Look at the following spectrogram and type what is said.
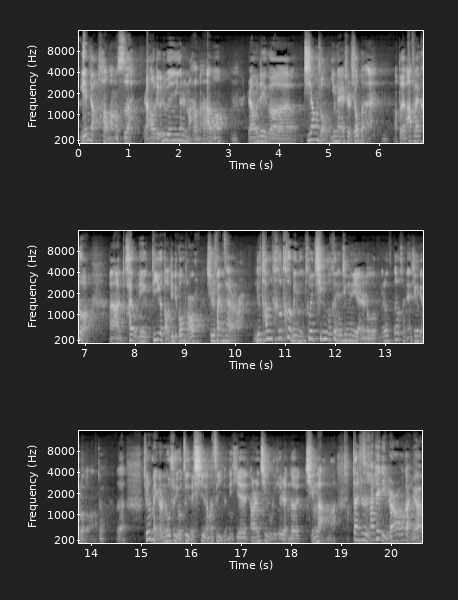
连长汤姆汉克斯，然后这个瑞恩应该是马马达蒙，嗯，然后这个机枪手应该是小本，本阿弗莱克，啊，还有那个第一个倒地的光头，其实范尼塞尔，就他们特特别特别轻特年轻那些人都，那都很年轻那时候都，对，呃，其实每个人都是有自己的戏份和自己的那些让人记住这些人的情感嘛。但是他这里边我感觉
